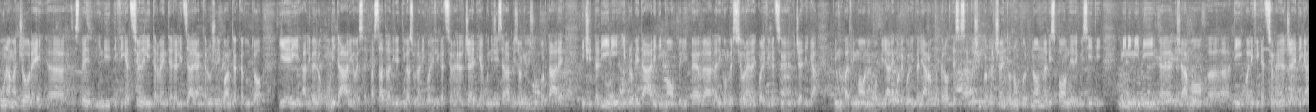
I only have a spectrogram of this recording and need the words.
una maggiore identificazione degli interventi a realizzare anche a luce di quanto è accaduto ieri a livello comunitario e è passata la direttiva sulla riqualificazione energetica, quindi ci sarà bisogno di supportare i cittadini, i proprietari di immobili per la riconversione e la riqualificazione energetica di un patrimonio immobiliare quale quello italiano che per oltre il 65% non, non, risponde ai requisiti minimi di, eh, diciamo, eh, di qualificazione energetica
